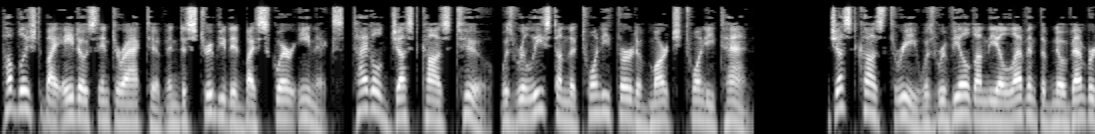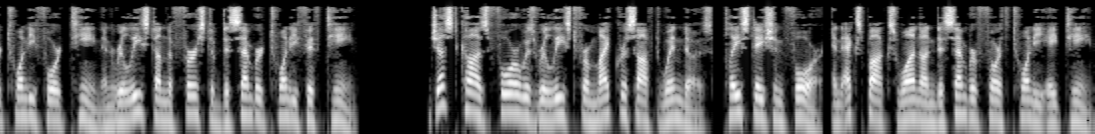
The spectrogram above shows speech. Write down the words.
published by Eidos Interactive and distributed by Square Enix, titled Just Cause 2, was released on 23 March 2010. Just Cause 3 was revealed on the 11th of November 2014 and released on the 1st of December 2015. Just Cause 4 was released for Microsoft Windows, PlayStation 4, and Xbox One on December 4, 2018.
